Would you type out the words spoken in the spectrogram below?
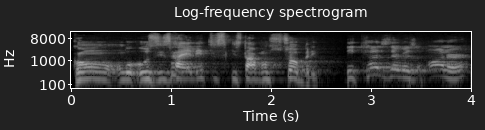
com os israelitas que estavam sobre. Because there was honor,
